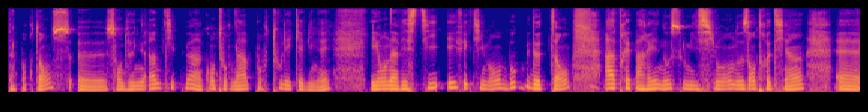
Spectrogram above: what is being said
d'importance, euh, sont devenus un petit peu incontournables pour tous les cabinets et on investit effectivement beaucoup de temps à préparer nos soumissions, nos entretiens euh,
